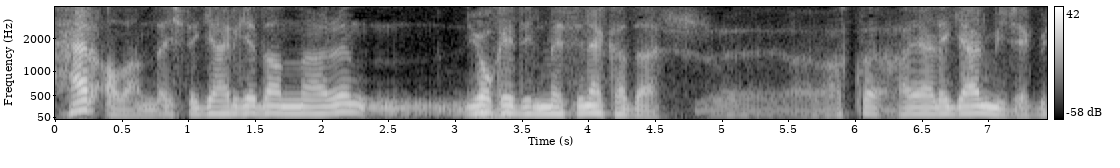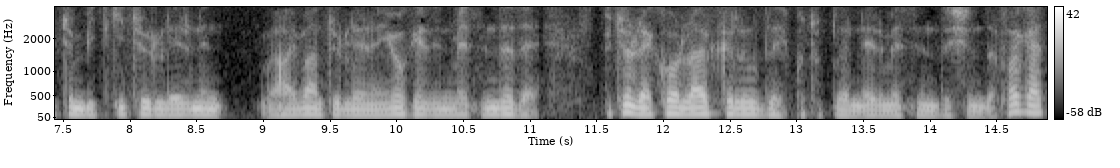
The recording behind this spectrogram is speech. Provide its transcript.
her alanda işte gergedanların yok edilmesine kadar e, akla hayale gelmeyecek bütün bitki türlerinin ve hayvan türlerinin yok edilmesinde de bütün rekorlar kırıldı kutupların erimesinin dışında. Fakat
